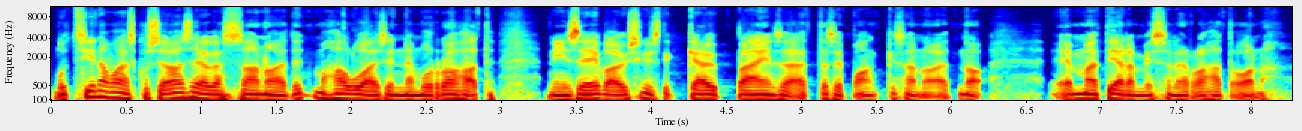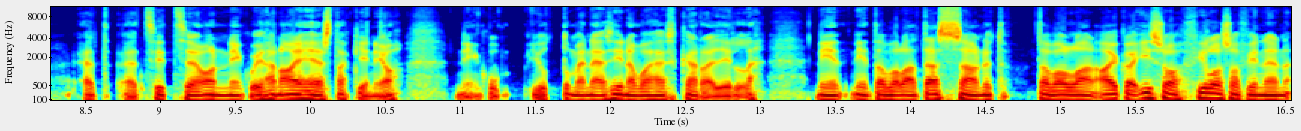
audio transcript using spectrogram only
mutta siinä vaiheessa, kun se asiakas sanoo, että nyt mä haluaisin ne mun rahat, niin se ei vaan yksinkertaisesti käy päinsä, että se pankki sanoo, että no en mä tiedä, missä ne rahat on että et sitten se on niinku ihan aiheestakin jo niinku juttu menee siinä vaiheessa käräjille. Niin, niin tavallaan tässä on nyt tavallaan aika iso filosofinen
